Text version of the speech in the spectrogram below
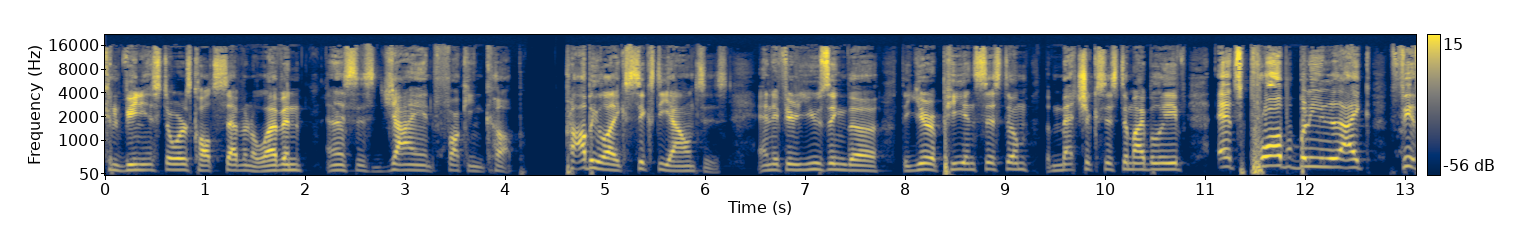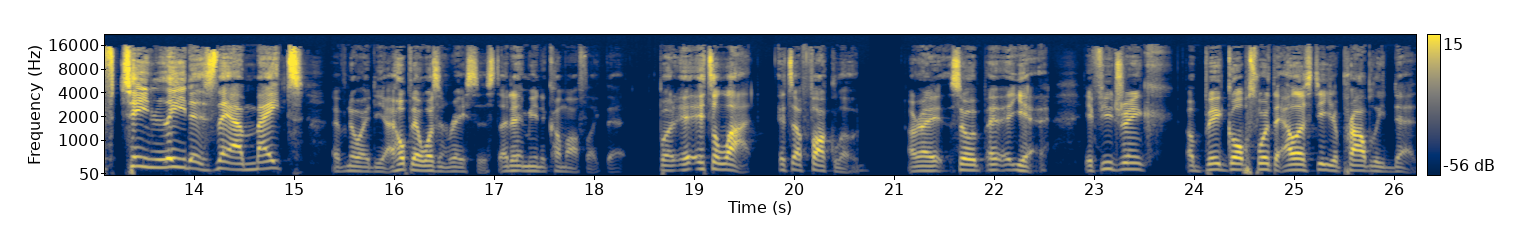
convenience stores called 7-Eleven and it's this giant fucking cup probably like 60 ounces. And if you're using the the european system the metric system i believe it's probably like 15 liters there mate. I have no idea. I hope that wasn't racist. I didn't mean to come off like that. But it, it's a lot. It's a fuckload. All right? So uh, uh yeah. If you drink a big gulp's worth of lsd you're probably dead.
